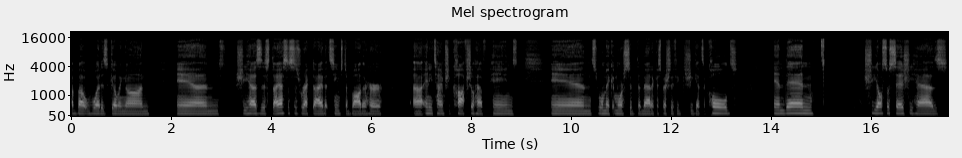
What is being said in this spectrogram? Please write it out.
about what is going on. And she has this diastasis recti that seems to bother her. Uh, anytime she coughs, she'll have pains and will make it more symptomatic, especially if she gets a cold. And then she also says she has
